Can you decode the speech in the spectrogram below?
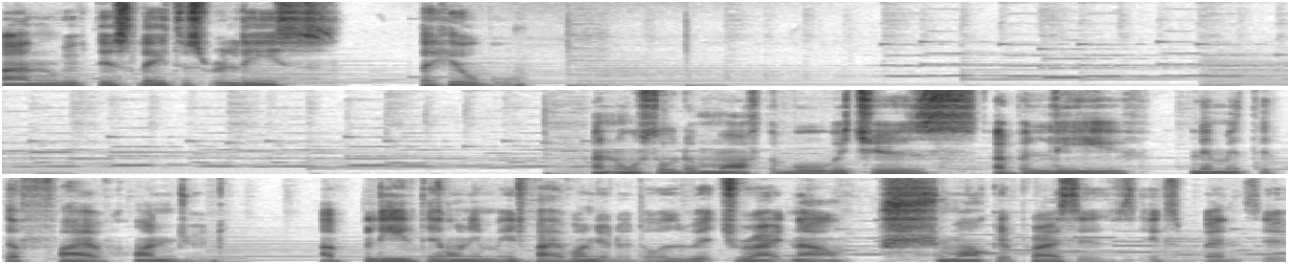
and with this latest release, the Heal Ball. And also the Master Ball which is I believe limited to 500 I believe they only made 500 of those which right now market price is expensive.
